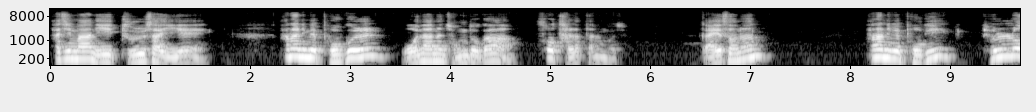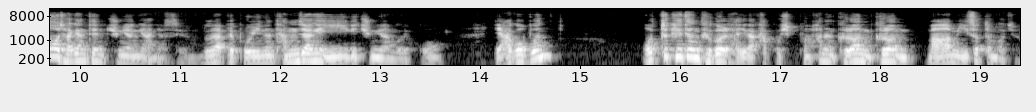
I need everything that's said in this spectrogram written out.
하지만 이 둘 사이에 하나님의 복을 원하는 정도가 서로 달랐다는 거죠. 그러니까 에서는 하나님의 복이 별로 자기한테는 중요한 게 아니었어요. 눈앞에 보이는 당장의 이익이 중요한 거였고, 야곱은 어떻게든 그걸 자기가 갖고 싶어 하는 그런, 그런 마음이 있었던 거죠.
